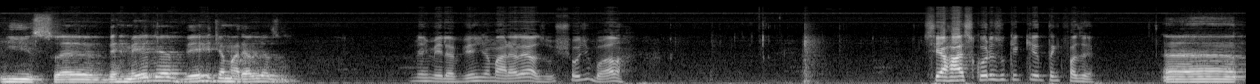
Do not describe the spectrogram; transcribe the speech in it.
Isso, é vermelha, verde, amarelo e azul. Vermelha, verde, amarelo e azul. Show de bola. Se errar as cores, o que, que tem que fazer? Uh,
